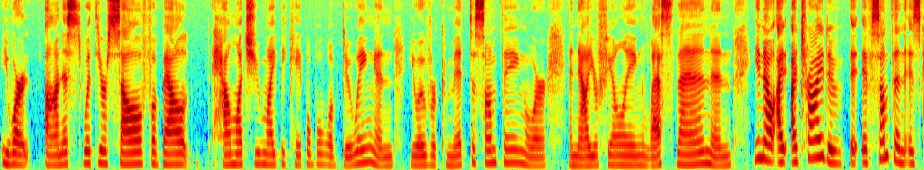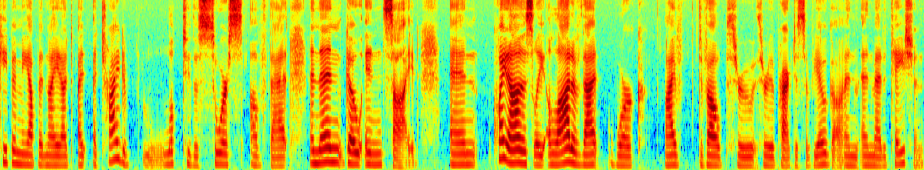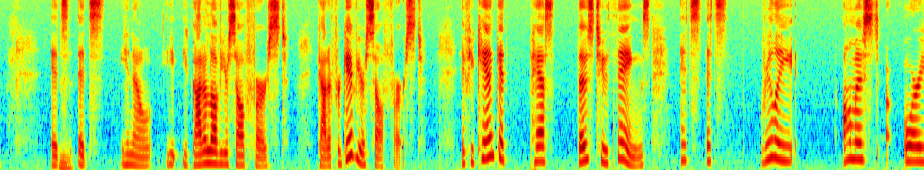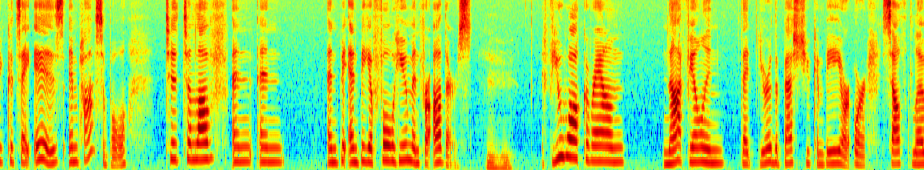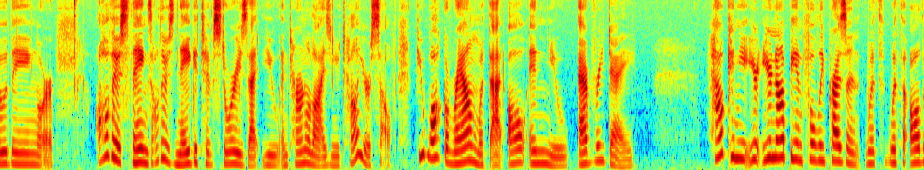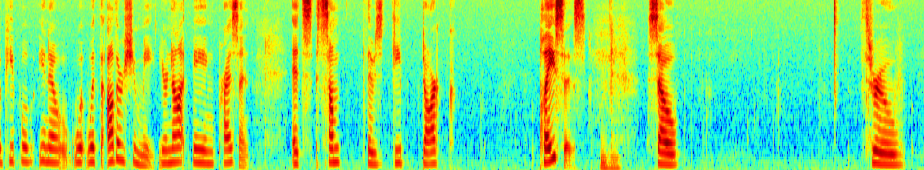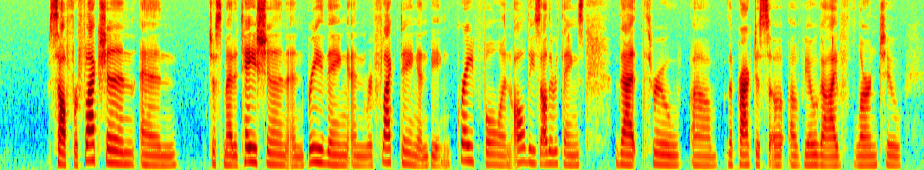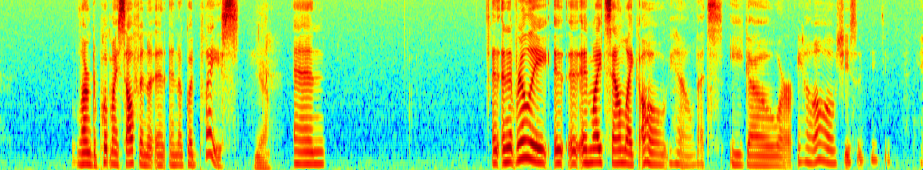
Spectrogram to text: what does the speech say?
you weren't honest with yourself about how much you might be capable of doing and you overcommit to something or and now you're feeling less than and you know i, I try to if something is keeping me up at night I, I, I try to look to the source of that and then go inside. And quite honestly a lot of that work i've developed through through the practice of yoga and, and meditation. It's hmm. it's you know you, you got to love yourself first. Got to forgive yourself first. If you can't get past those two things it's it's really almost or you could say is impossible to to love and and and be and be a full human for others. Mhm. if you walk around not feeling that you're the best you can be or, or self-loathing or all those things all those negative stories that you internalize and you tell yourself if you walk around with that all in you every day how can you you're, you're not being fully present with with the, all the people you know with, with the others you meet. You're not being present. It's some those deep dark places. Mm-hmm. so through self-reflection and just meditation and breathing and reflecting and being grateful and all these other things that through um, the practice of, of yoga I've learned to learn to put myself in a, in, in a good place Yeah. and and it really it, it might sound like oh you know that's ego or you know oh she's you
